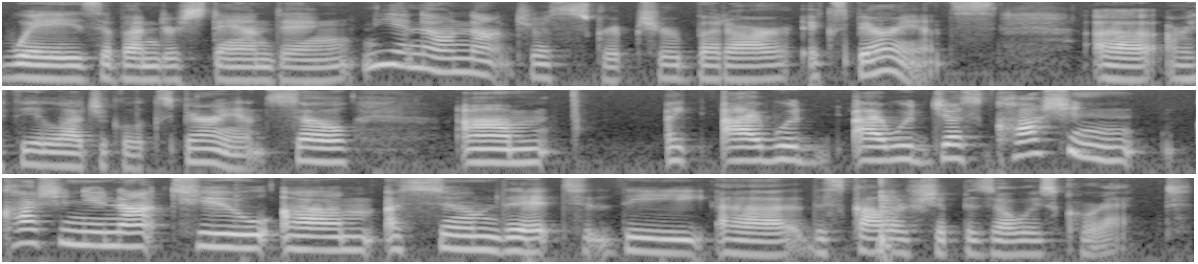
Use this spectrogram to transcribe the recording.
ways of understanding, you know, not just scripture, but our experience, uh, our theological experience. So, um, I, I would I would just caution caution you not to um, assume that the uh, the scholarship is always correct.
